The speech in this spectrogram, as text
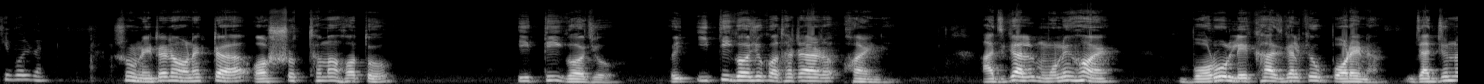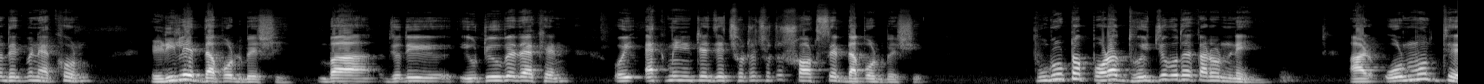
কি বলবেন? শুনুন, এটা না অনেকটা অশ্বত্থামা হত ইতি গজ ওই ইতি গজ কথাটা আর হয়নি। আজকাল মনে হয় বড় লেখা আজকাল কেউ পড়ে না। যার জন্য দেখবেন এখন রিলের দাপট বেশি। বা যদি ইউটিউবে দেখেন, ওই এক মিনিটের যে ছোট ছোট শর্টসের দাপট বেশি। পুরোটা পড়ার ধৈর্য বোধহয় কারণ নেই। আর ওর মধ্যে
